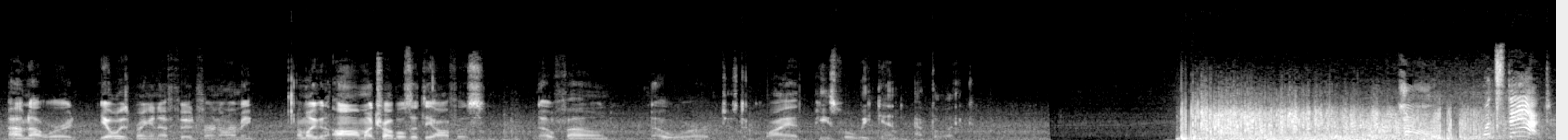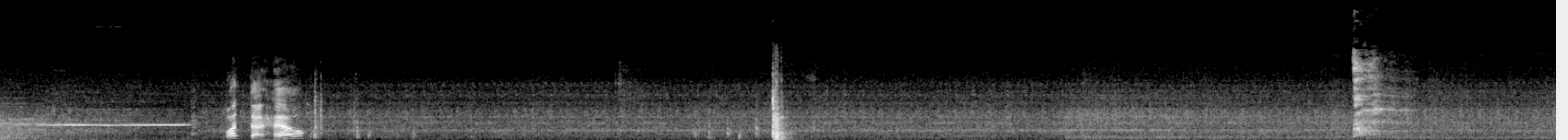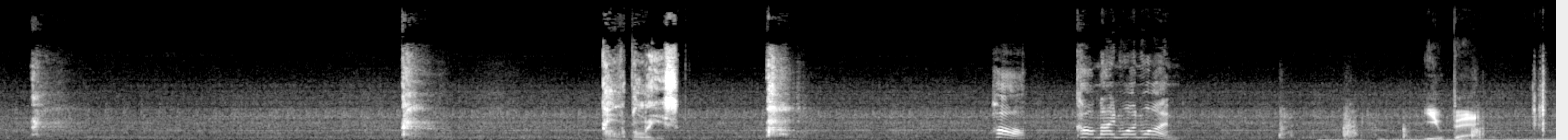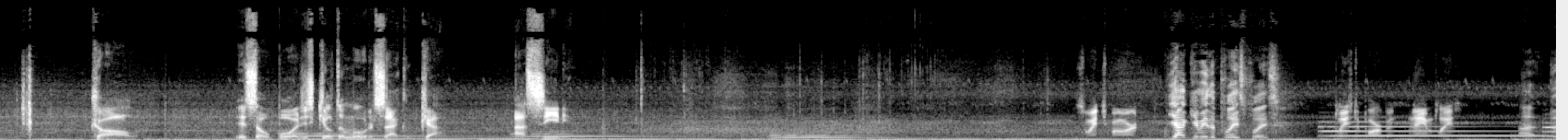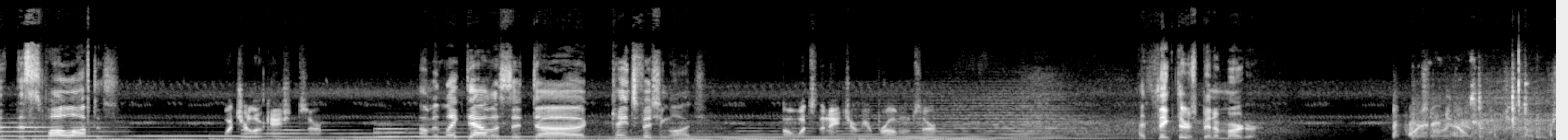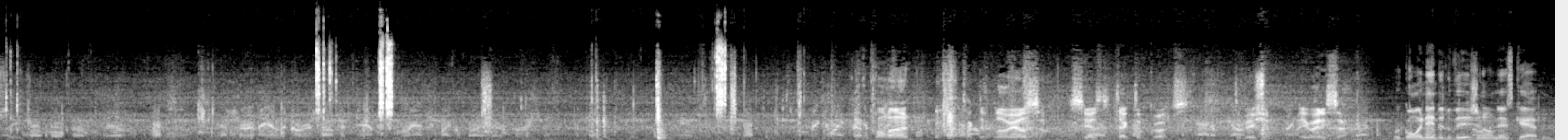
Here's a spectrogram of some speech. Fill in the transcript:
I'm not worried. You always bring enough food for an army. I'm leaving all my troubles at the office. No phone, no work, just a quiet, peaceful weekend at the lake. Paul, what's that? What the hell? Police. Paul, call 911. You bet. Call him. This old boy just killed a motorcycle cop. I seen him. Switchboard. Yeah, give me the police, please. Police department. Name, please? Uh, th- this is Paul Loftus. What's your location, sir? I'm in Lake Dallas at uh, Kane's Fishing Lodge. Oh, what's the nature of your problem, sir? I think there's been a murder. Chemical 9, Detective Glorioso. This here's Detective Crooks. Division. Are you ready, sir? We're going into division on this, Captain.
